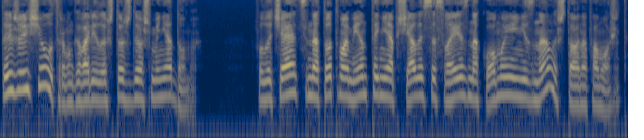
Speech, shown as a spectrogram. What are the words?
«Ты же еще утром говорила, что ждешь меня дома. Получается, на тот момент ты не общалась со своей знакомой и не знала, что она поможет?»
